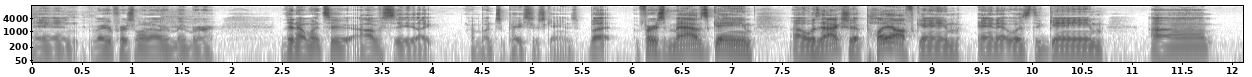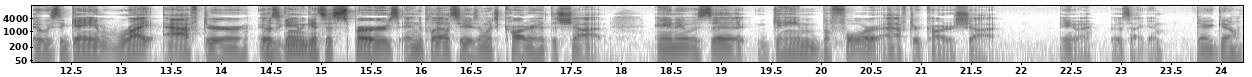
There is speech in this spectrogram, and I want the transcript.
and very first one I remember. Then I went to obviously like a bunch of Pacers games, but first Mavs game uh, was actually a playoff game, and it was the game. Um, it was the game right after. It was a game against the Spurs in the playoff series in which Carter hit the shot, and it was the game before after Carter's shot. Anyway, it was that game. There you go.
